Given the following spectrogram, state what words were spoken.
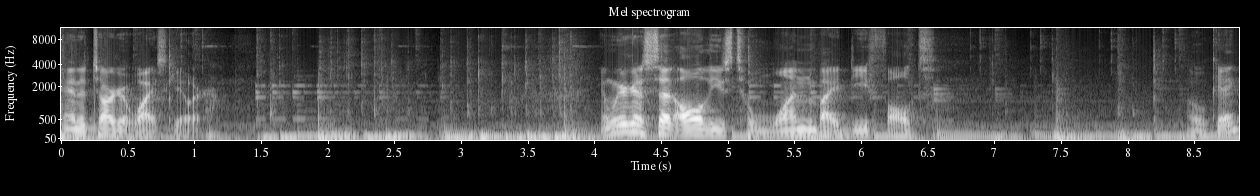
and a target y scalar. And we're going to set all these to 1 by default. Okay.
